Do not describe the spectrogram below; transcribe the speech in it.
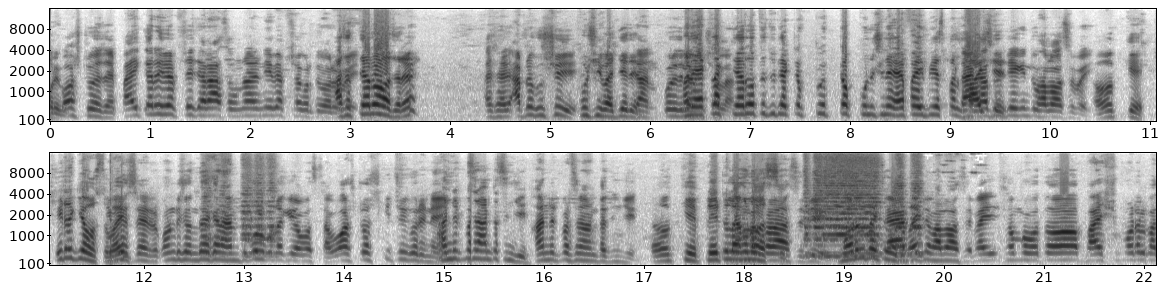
করে কষ্ট হয়ে যায়। পাইকারি ব্যবসায়ী যারা আছে ওনারা নিয়ে ব্যবসা করতে পারবে আচ্ছা ভাই। তেরো হাজার আচ্ছা আপনি খুশি? খুশি ভাই দিয়ে দেন। জান করে দিলাম মানে এক লাখ ইনশাল্লাহ। তেরোতে যদি একটা টপ টপ কন্ডিশনে এফআইবিএস পান টাকা বাইশের কিন্তু ভালো আছে ভাই। ওকে এটা কি অবস্থা ভাই? কন্ডিশন দেখেন আমি তো বলব না কি অবস্থা। ওয়াশ টস কিছুই করি নাই। Hundred percent untouch engine hundred percent untouch engine okay প্লেটও লাগানো আছে। মডেল পাইছে কত ভাই? ভালো আছে। ভাই সম্ভবত বাইশ মডেল বা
